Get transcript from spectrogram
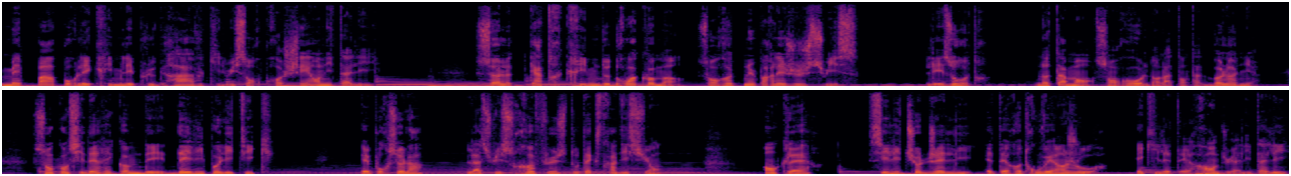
mais pas pour les crimes les plus graves qui lui sont reprochés en Italie. Seuls quatre crimes de droit commun sont retenus par les juges suisses, les autres, notamment son rôle dans l'attentat de Bologne, sont considérés comme des délits politiques. Et pour cela, la Suisse refuse toute extradition. En clair, si Licio Gelli était retrouvé un jour et qu'il était rendu à l'Italie,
